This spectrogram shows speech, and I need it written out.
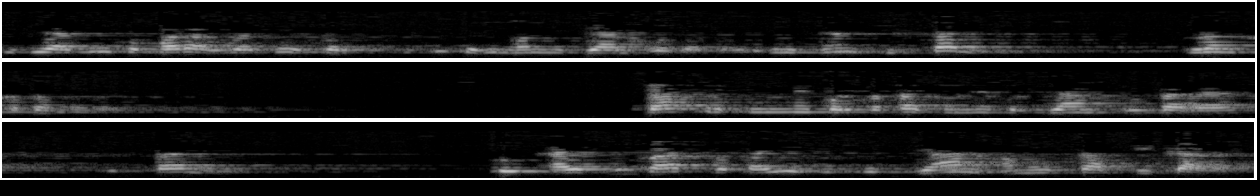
किसी आदमी को मरा हुआ देख कर किसी के भी मन में ज्ञान हो जाता है, लेकिन ज्ञान दिखता नहीं। तुरंत खत्म हो जाता शास्त्र सुनने पर, कथा सुनने पर ज्ञान होता है, दिखता नहीं। तो ऐसी बात बताइए जिससे ज्ञान हमेशा टीका है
